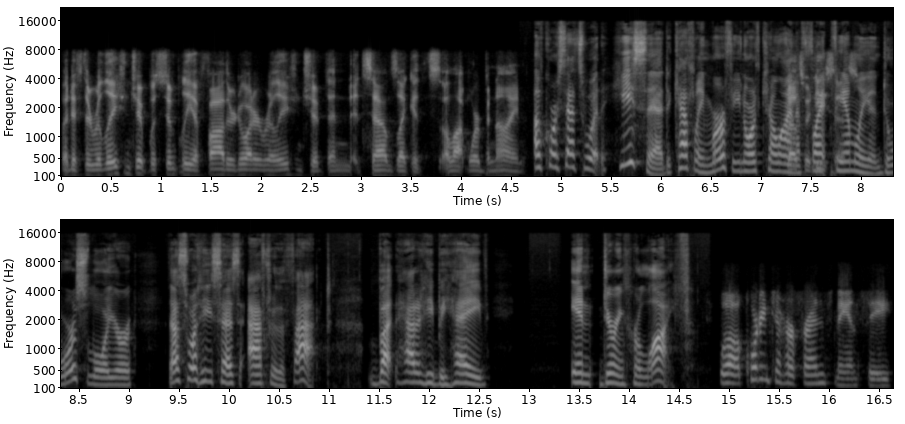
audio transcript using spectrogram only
But if the relationship was simply a father daughter relationship, then it sounds like it's a lot more benign. Of course, that's what he said Kathleen Murphy, North Carolina fa- family and divorce lawyer. That's what he says after the fact. But how did he behave in during her life? Well, according to her friends, Nancy,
